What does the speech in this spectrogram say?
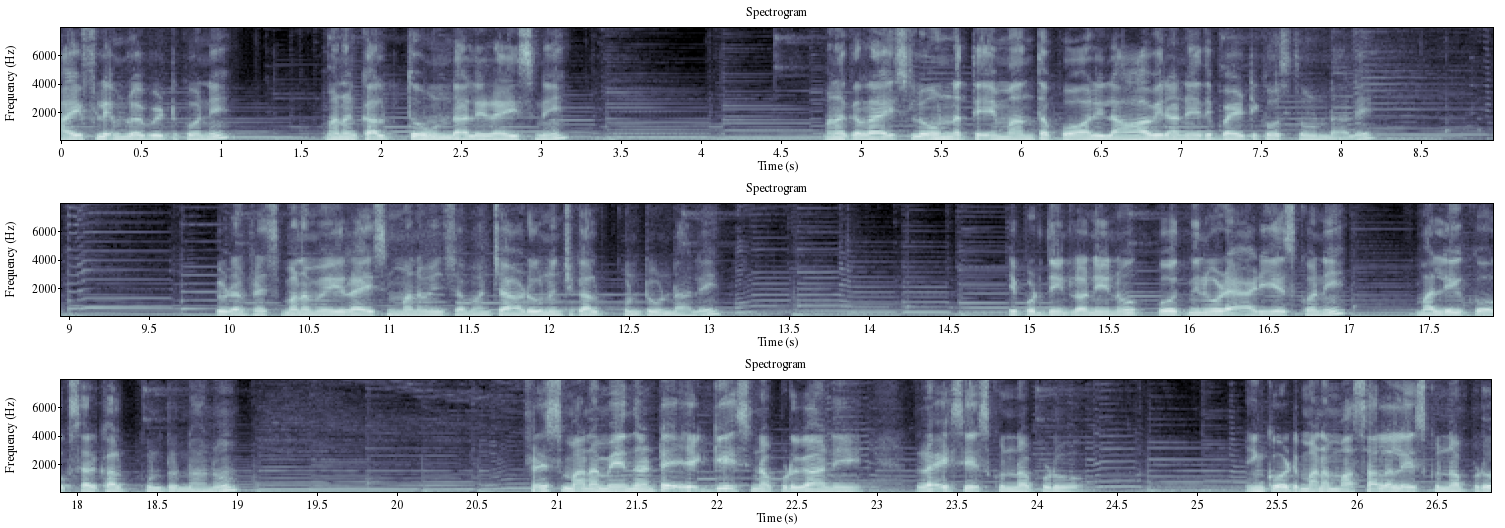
హై ఫ్లేమ్లో పెట్టుకొని మనం కలుపుతూ ఉండాలి రైస్ని. మనకు రైస్లో ఉన్న తేమ అంతా పోవాలి. ఇలా ఆవిరి అనేది బయటికి వస్తూ ఉండాలి. చూడండి ఫ్రెండ్స్ మనం ఈ రైస్ని మనం మంచి అడుగు నుంచి కలుపుకుంటూ ఉండాలి. ఇప్పుడు దీంట్లో నేను కొత్తిమీర కూడా యాడ్ చేసుకొని మళ్ళీ ఒకసారి కలుపుకుంటున్నాను. ఫ్రెండ్స్ మనం ఏంటంటే ఎగ్ వేసినప్పుడు కానీ రైస్ వేసుకున్నప్పుడు ఇంకోటి మనం మసాలాలు వేసుకున్నప్పుడు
